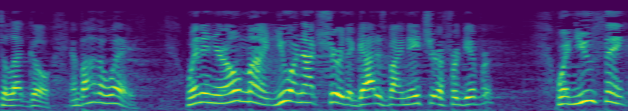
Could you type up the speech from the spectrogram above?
to let go. And by the way, when in your own mind you are not sure that God is by nature a forgiver, when you think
